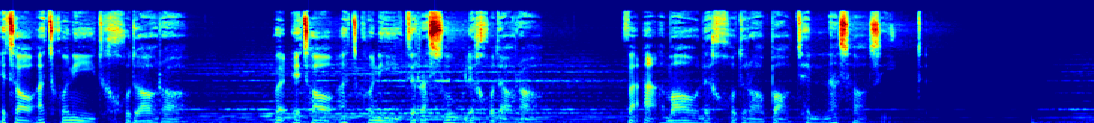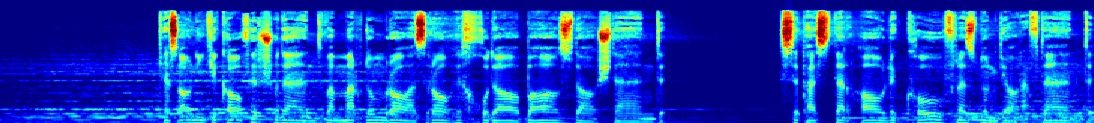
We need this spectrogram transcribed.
اطاعت کنید خدا را و اطاعت کنید رسول خدا را. و اعمال خود را باطل نسازید. کسانی که کافر شدند و مردم را از راه خدا باز داشتند سپس در حال کفر از دنیا رفتند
